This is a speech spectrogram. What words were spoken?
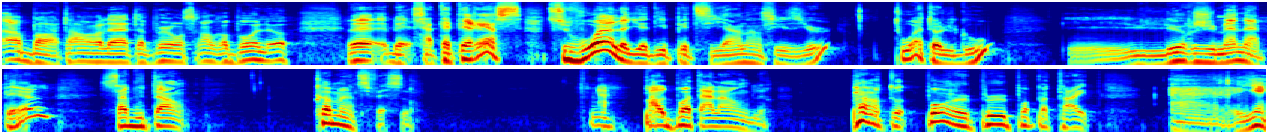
Ah, bâtard, là, peu, on se rendra pas là. Euh, ben, ça t'intéresse. Tu vois, là, il y a des pétillants dans ses yeux. Toi, t'as le goût. L'urge humaine appelle. Ça vous tente. Comment tu fais ça? Parle pas ta langue, là. Pas en tout. Pas un peu, pas peut-être. À rien.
